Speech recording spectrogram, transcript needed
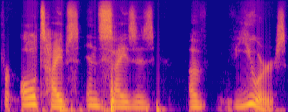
for all types and sizes of viewers.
